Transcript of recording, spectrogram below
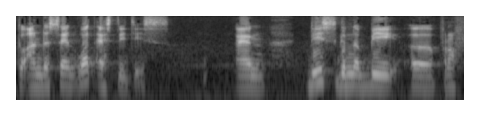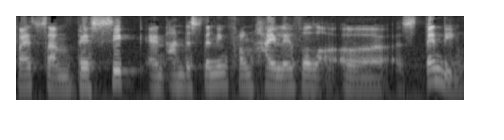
to understand what SDGs, and this gonna be uh, provide some basic and understanding from high level standing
